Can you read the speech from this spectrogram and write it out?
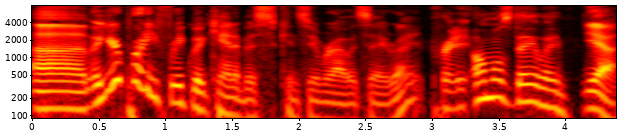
Um, you're a pretty frequent cannabis consumer, I would say, right? Pretty almost daily. Yeah.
